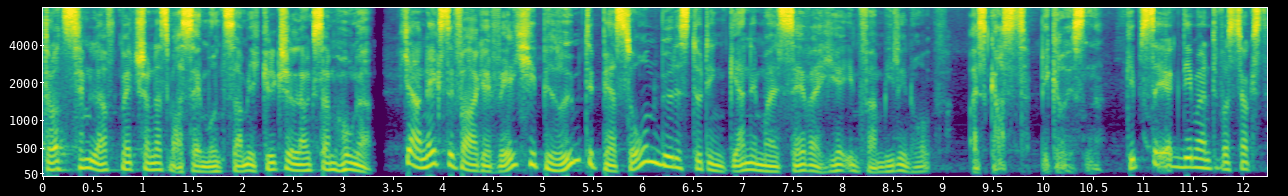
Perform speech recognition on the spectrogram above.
trotzdem läuft mir jetzt schon das Wasser im Mund zusammen. Ich krieg schon langsam Hunger. Ja, nächste Frage. Welche berühmte Person würdest du denn gerne mal selber hier im Familienhof als Gast begrüßen? Gibt es da irgendjemand, was sagst,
